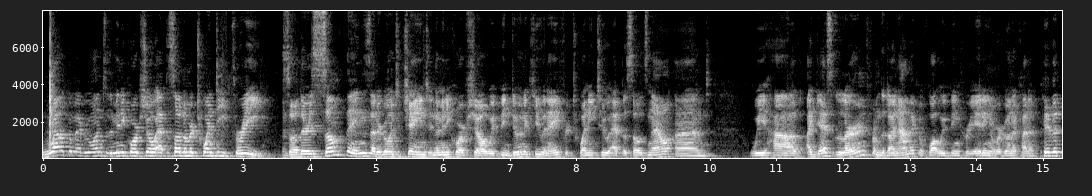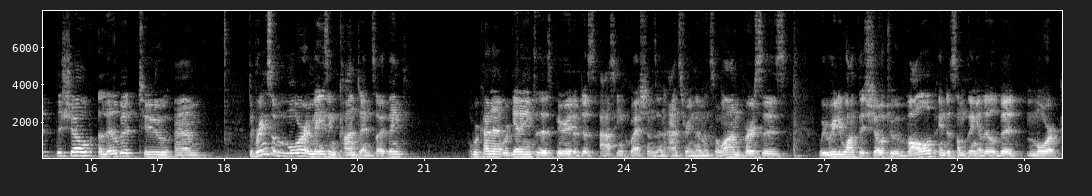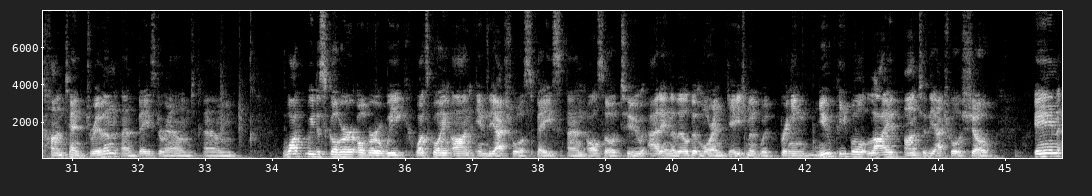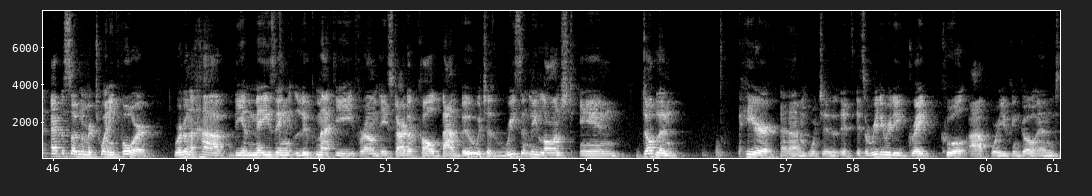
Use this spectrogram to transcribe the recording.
Welcome everyone to the Minicorp Show, episode number 23. So there's some things that are going to change in the Minicorp Show. We've been doing a Q&A for 22 episodes now, and we have, I guess, learned from the dynamic of what we've been creating, and we're going to kind of pivot the show a little bit to um, to bring some more amazing content. So I think we're kind of we're getting into this period of just asking questions and answering them and so on versus we really want this show to evolve into something a little bit more content driven and based around um, what we discover over a week, what's going on in the actual space, and also to add in a little bit more engagement with bringing new people live onto the actual show. In episode number 24, we're going to have the amazing Luke Mackey from a startup called Bamboo, which has recently launched in Dublin here, um, which is it's, it's a really really great cool app where you can go and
